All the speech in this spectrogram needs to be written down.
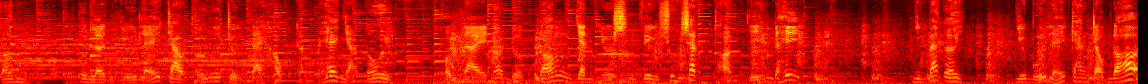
Vâng Tôi lên dự lễ trao thưởng ở trường đại học thằng bé nhà tôi. Hôm nay nó được đón danh hiệu sinh viên xuất sắc toàn diện đấy. Nhưng bác ơi, Dự buổi lễ trang trọng đó,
